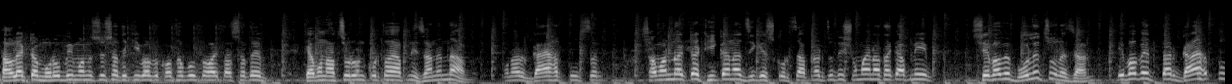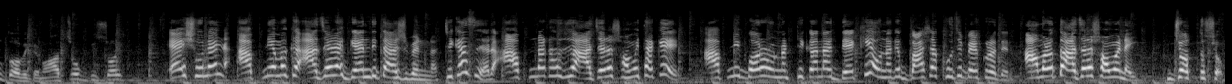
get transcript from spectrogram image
তাহলে একটা মুরব্বী মানুষের সাথে কীভাবে কথা বলতে হয়, তার সাথে কেমন আচরণ করতে হয়, আপনি জানেন না? ওনার গায়ে হাত তুলছেন। সামান্য একটা ঠিকানা জিজ্ঞেস করছে। আপনার যদি সময় না থাকে, আপনি সেভাবে বলে চলে যান এভাবে তার গায়ে হাত তুলতে হবে কেন? আজব বিষয়। এই শুনেন আপনি আমাকে আজারা জ্ঞান দিতে আসবেন না ঠিক আছে? আর আপনার কাছে যদি আজারা সময় থাকে আপনি বড় ওনার ঠিকানা দেখে ওনাকে বাসা খুঁজে বের করে দেন। আমারও তো আজারা সময় নাই যত সব।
